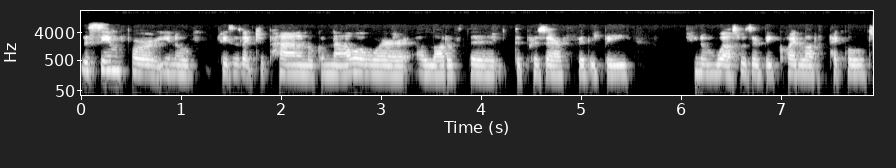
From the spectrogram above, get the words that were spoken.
The same for you know places like Japan and Okinawa, where a lot of the the preserved food would be, you know, suppose there'd be quite a lot of pickled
